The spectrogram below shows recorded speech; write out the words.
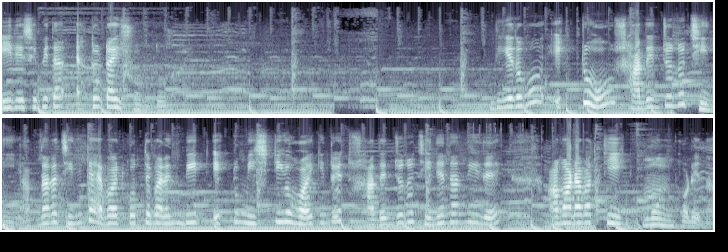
এই রেসিপিটা এতটাই সুন্দর হয়। দিয়ে দেবো একটু স্বাদের জন্য চিনি। আপনারা চিনিটা অ্যাভয়েড করতে পারেন। বিট একটু মিষ্টিও হয়, কিন্তু একটু স্বাদের জন্য চিনি না দিলে আমার আবার ঠিক মন ভরে না।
